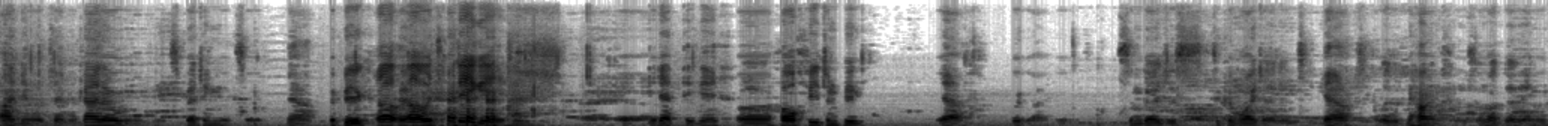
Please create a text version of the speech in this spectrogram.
I I knew it. Kind of expecting it. So Yeah. a pig. Oh okay. oh, it's a piggy. Get that piggy. uh, half-eaten pig. Yeah. Some guy just took a bite at it. Yeah. Leave it behind. So not that angry.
